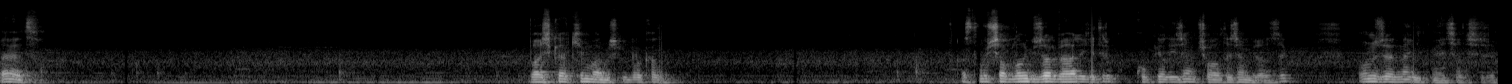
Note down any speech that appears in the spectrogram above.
Evet. Başka kim varmış bir bakalım. Aslında bu şablonu güzel bir hale getirip kopyalayacağım, çoğaltacağım birazcık. Onun üzerinden gitmeye çalışacağım.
